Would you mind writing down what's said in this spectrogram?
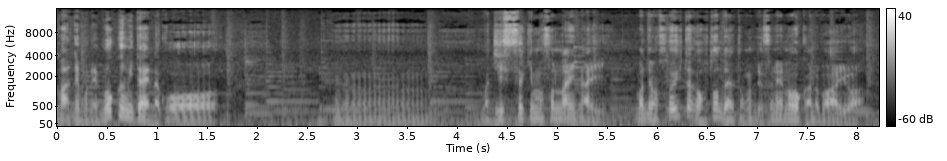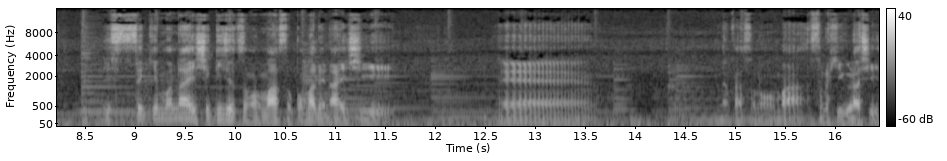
まあでもね僕みたいなこううんまあ実績もそんなにない。まあでもそういう人がほとんどだと思うんですね農家の場合は。実績もないし技術もまあそこまでないし、えー、なんかそのまあその日暮らし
